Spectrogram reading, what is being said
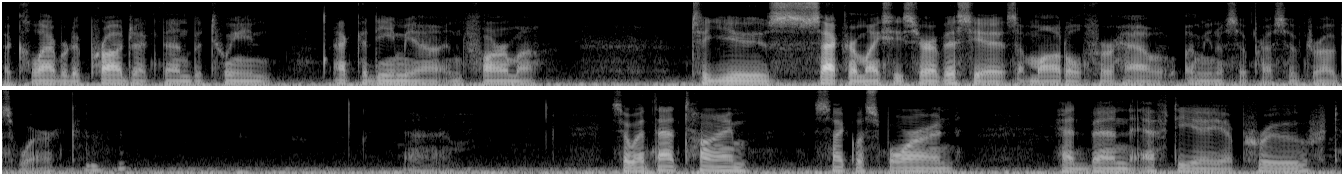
a collaborative project then between academia and pharma to use Saccharomyces cerevisiae as a model for how immunosuppressive drugs work. Mhm. Um, so at that time, cyclosporin had been FDA approved,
